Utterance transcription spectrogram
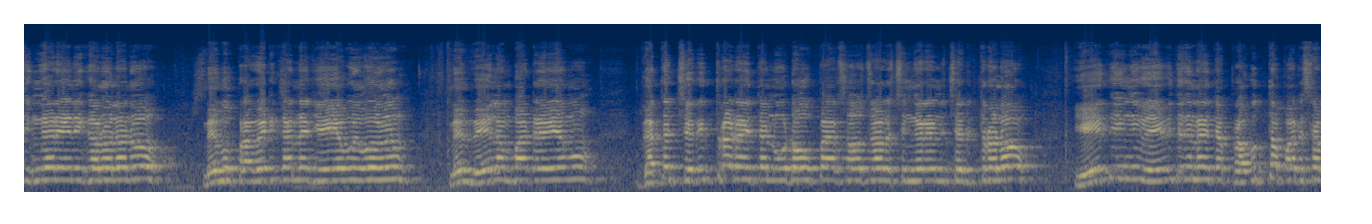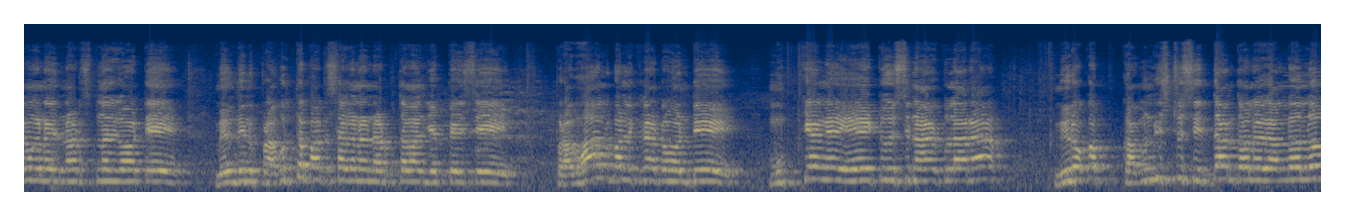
సింగరేణి గనులను మేము ప్రైవేటీకరణ చేయము మేము వేలం పాట వేయము. గత చరిత్రనైతే నూట ముప్పై ఆరు సంవత్సరాల సింగరేణి చరిత్రలో ఏది ఏ విధంగా అయితే ప్రభుత్వ పరిశ్రమ అనేది నడుస్తున్నది కాబట్టి మేము దీన్ని ప్రభుత్వ పరిశ్రమ నడుపుతామని చెప్పేసి ప్రభావాలు పలికినటువంటి ముఖ్యంగా ఏఐటీసీ నాయకులారా మీరు ఒక కమ్యూనిస్టు సిద్ధాంతంలో గల్లోళ్ళు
